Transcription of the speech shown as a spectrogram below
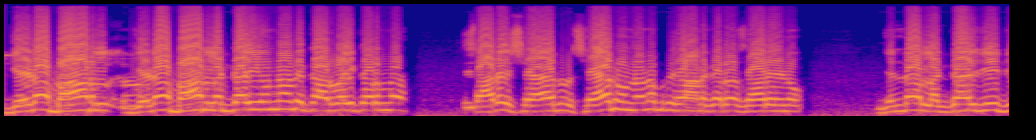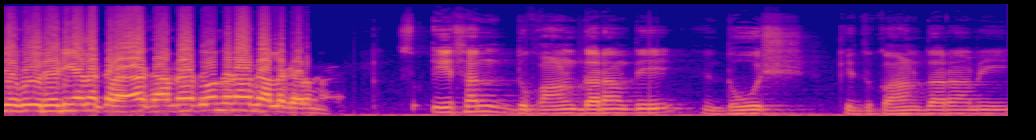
ਜਿਹੜਾ ਬਾਹਰ ਜਿਹੜਾ ਬਾਹਰ ਲੱਗਾ ਜੀ ਉਹਨਾਂ ਦੇ ਕਾਰਵਾਈ ਕਰਨ। ਸਾਰੇ ਸ਼ਹਿਰ ਨੂੰ ਸ਼ਹਿਰ ਨੂੰ ਨਾ ਨਾ ਪਰੇਸ਼ਾਨ ਕਰਨ ਸਾਰੇ ਨੂੰ। ਜਿੰਦਾ ਲੱਗਾ ਜੀ ਜੇ ਕੋਈ ਰੇੜੀਆਂ ਦਾ ਕਿਰਾਇਆ ਖਾਂਦਾ ਤੇ ਉਹਦੇ ਨਾਲ ਗੱਲ ਕਰਨ। ਸੋ ਇਹ ਸਨ ਦੁਕਾਨਦਾਰਾਂ ਦੇ ਦੋਸ਼ ਕਿ ਦੁਕਾਨਦਾਰਾਂ ਨੇ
